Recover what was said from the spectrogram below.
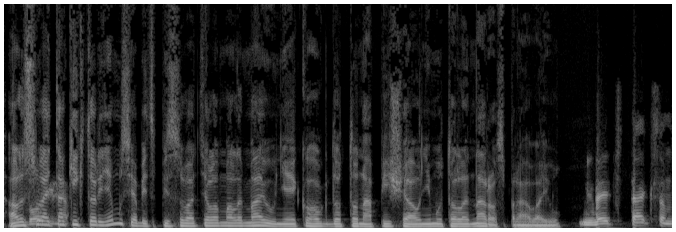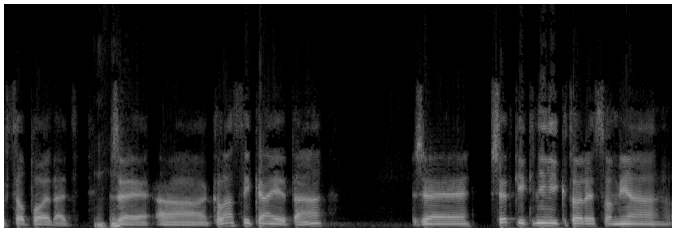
Ale sú aj takí, ktorí nemusia byť spisovateľom, ale majú niekoho, kto to napíše a oni mu to len narozprávajú. Veď tak som chcel povedať, mhm. -huh. že a, klasika je tá, že všetky knihy, ktoré som ja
